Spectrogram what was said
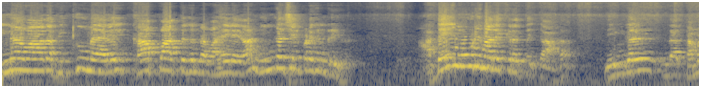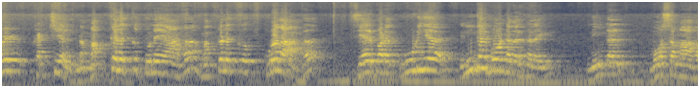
இனவாத பிக்குமேரை காப்பாற்றுகின்ற வகையிலே தான் நீங்கள் செயல்படுகின்றீர்கள். அதை மூடி மறைக்கிறதுக்காக நீங்கள் இந்த தமிழ் கட்சிகள் இந்த மக்களுக்கு துணையாக மக்களுக்கு குரலாக செயல்படக்கூடிய எங்கள் போன்றவர்களை நீங்கள் மோசமாக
